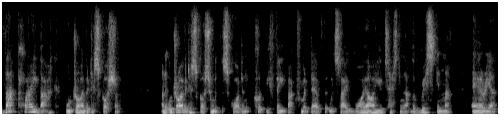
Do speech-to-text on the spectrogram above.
That playback will drive a discussion and it will drive a discussion with the squad and it could be feedback from a dev that would say why are you testing that the risk in that area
